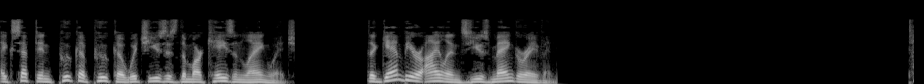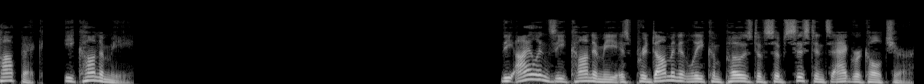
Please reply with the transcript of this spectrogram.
except in Puka Puka which uses the Marquesan language. The Gambier Islands use Mangarevan. Economy The island's economy is predominantly composed of subsistence agriculture.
